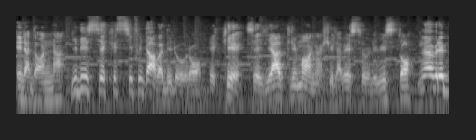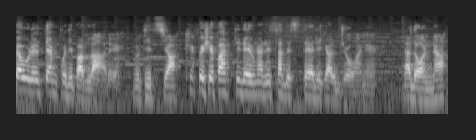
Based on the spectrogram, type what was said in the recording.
e la donna gli disse che si fidava di loro e che se gli altri monaci l'avessero rivisto non avrebbe avuto il tempo di parlare, notizia che fece partire una risata isterica al giovane. La donna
